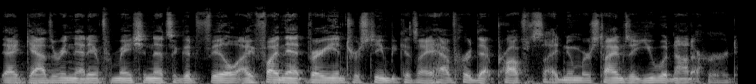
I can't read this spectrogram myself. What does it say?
that gathering that information that's a good feel. I find that very interesting because I have heard that prophesied numerous times that you would not have heard.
